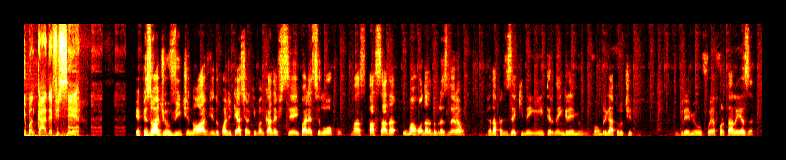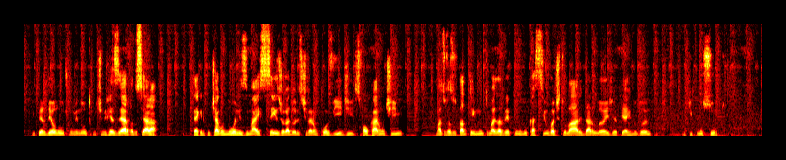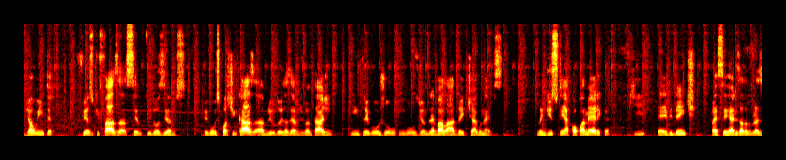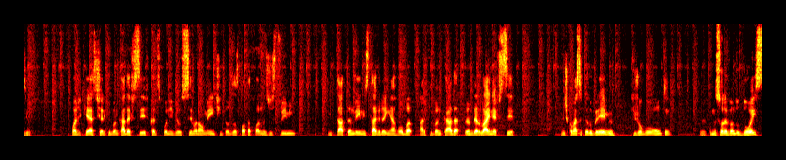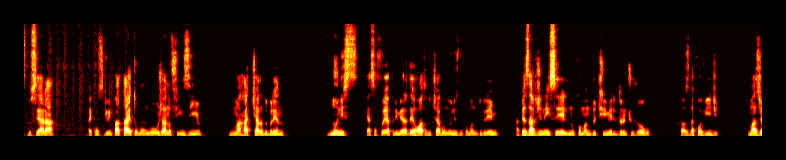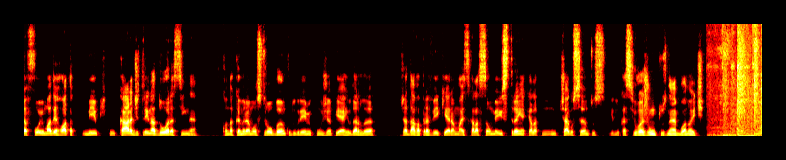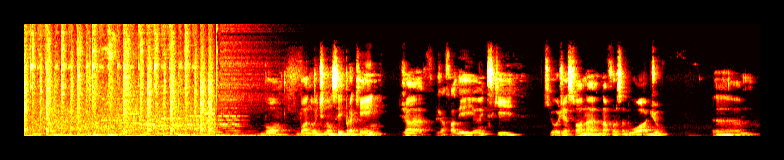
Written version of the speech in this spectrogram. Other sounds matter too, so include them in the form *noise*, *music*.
Arquibancada FC. Episódio 29 do podcast Arquibancada FC e parece louco, mas passada uma rodada do Brasileirão, já dá para dizer que nem Inter nem Grêmio vão brigar pelo título. O Grêmio foi a Fortaleza e perdeu no último minuto para o time reserva do Ceará. O técnico Thiago Nunes e mais seis jogadores tiveram Covid e desfalcaram o time, mas o resultado tem muito mais a ver com o Lucas Silva titular e Darlan e Jean-Pierre no banco do que com o surto. Já o Inter fez o que faz há 112 anos. Pegou o esporte em casa, abriu 2 a 0 de vantagem e entregou o jogo com gols de André Balada e Thiago Neves. Além disso, tem a Copa América, que é evidente, vai ser realizada no Brasil. O podcast Arquibancada FC fica disponível semanalmente em todas as plataformas de streaming e tá também no Instagram em arquibancada FC. A gente começa pelo Grêmio, que jogou ontem, começou levando dois do Ceará, aí conseguiu empatar e tomou um gol já no finzinho, numa rateada do Breno. Nunes, essa foi a primeira derrota do Thiago Nunes no comando do Grêmio, apesar de nem ser ele no comando do time ali durante o jogo, por causa da Covid mas já foi uma derrota meio que com cara de treinador, assim, né? Quando a câmera mostrou o banco do Grêmio com o Jean-Pierre e o Darlan, já dava para ver que era uma escalação meio estranha, aquela com Thiago Santos e Lucas Silva juntos, né? Boa noite. Bom, boa noite, não sei para quem. Já, já falei antes que, que hoje é só na, na força do ódio. Uh,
